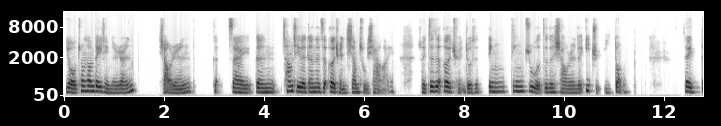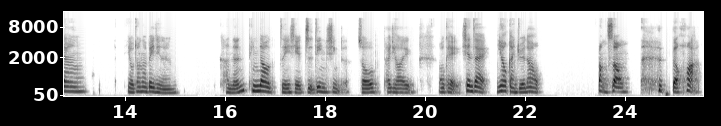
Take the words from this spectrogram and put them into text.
有创伤背景的人，小人跟在跟长期的跟那只恶犬相处下来，所以这只恶犬就是盯盯住了这个小人的一举一动。所以当有创伤背景的人，可能听到这一些指定性的，手抬起来，OK，现在你要感觉到放松。的话，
